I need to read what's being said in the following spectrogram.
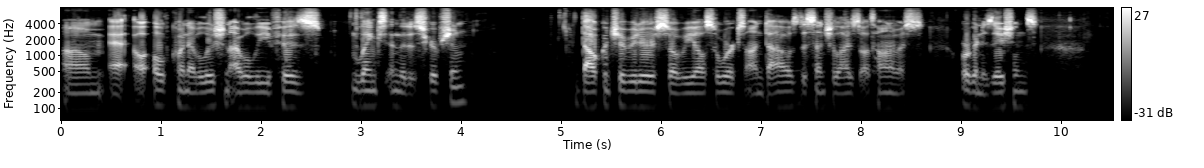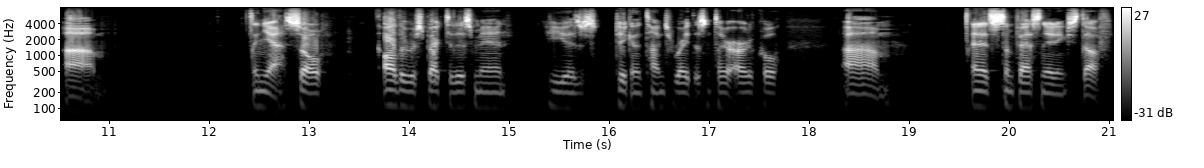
um, at Altcoin Evolution. I will leave his links in the description. DAO contributor, so he also works on DAOs, decentralized autonomous organizations. Um, and yeah, so all the respect to this man he has taken the time to write this entire article. Um, and it's some fascinating stuff.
